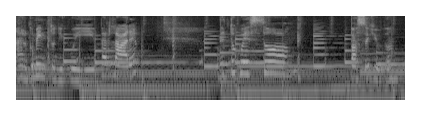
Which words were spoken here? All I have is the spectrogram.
argomento di cui parlare. Detto questo, passo e chiudo.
